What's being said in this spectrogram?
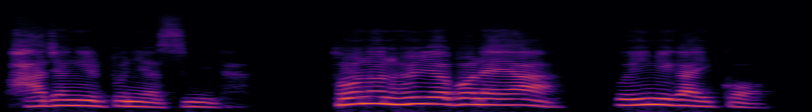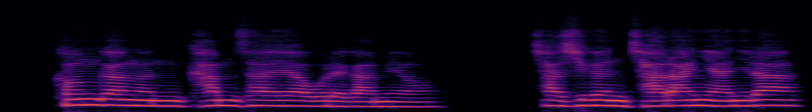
과정일 뿐이었습니다. 돈은 흘려보내야 의미가 있고 건강은 감사해야 오래가며 자식은 자랑이 아니라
